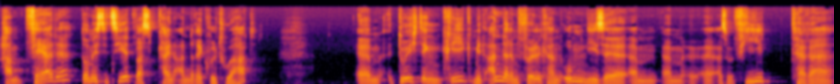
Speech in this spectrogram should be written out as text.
haben Pferde domestiziert, was keine andere Kultur hat. Ähm, durch den Krieg mit anderen Völkern um diese, ähm, ähm, äh, also Viehterrain,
